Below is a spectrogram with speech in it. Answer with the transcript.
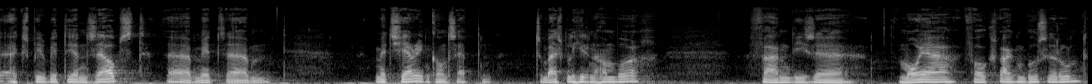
experimentieren selbst äh, mit, ähm, mit Sharing-Konzepten. Zum Beispiel hier in Hamburg fahren diese Moja Volkswagen-Busse rund.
